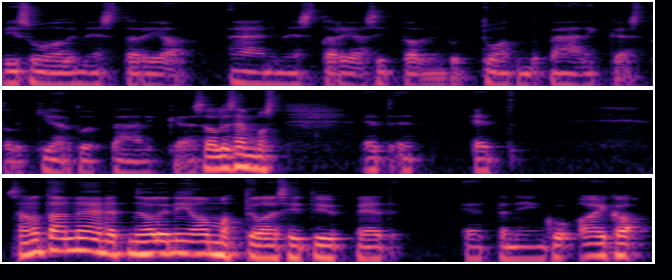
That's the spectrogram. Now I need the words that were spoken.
visuaalimestari ja äänimestari ja sitten oli niinku tuotantopäällikkö ja sitten oli kiertuepäällikkö. Ja se oli semmoista, että et, et, sanotaan näin, että ne oli niin ammattilaisia tyyppejä, että, että niinku aika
